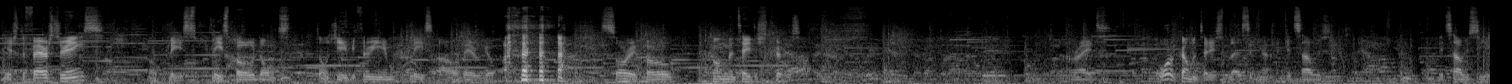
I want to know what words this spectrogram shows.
Here's the fair strings. Oh please, please Poe, don't don't JV3 him, please. Oh there we go. Sorry Poe, commentator's curse. Alright. Or commentator's blessing, it's how we it's how we see it.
